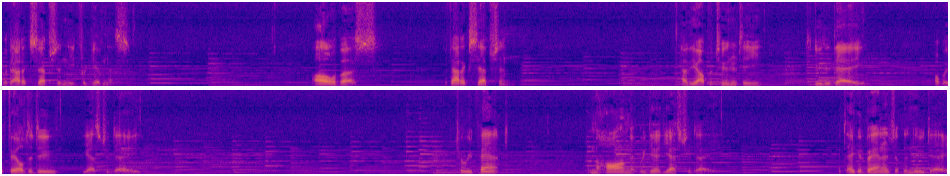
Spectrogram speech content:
without exception, need forgiveness. All of us, without exception, have the opportunity to do today what we failed to do yesterday. To repent from the harm that we did yesterday and take advantage of the new day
